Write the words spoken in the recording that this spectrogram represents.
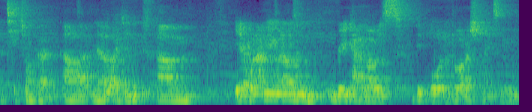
A TikToker? Uh, no, I didn't. Um, yeah, when I mean when I was in rehab, I was a bit bored and thought I should make some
